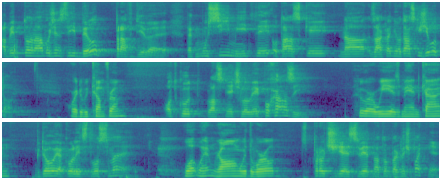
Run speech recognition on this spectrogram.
aby to náboženství bylo pravdivé, tak musí mít ty otázky na základní otázky života. Where do we come from? Odkud vlastně člověk pochází? Who are we as mankind? Kdo jako lidstvo jsme? What went wrong with the world? Proč je svět na tom takhle špatně?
